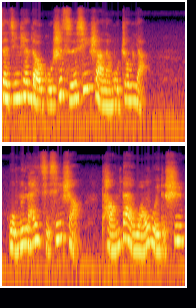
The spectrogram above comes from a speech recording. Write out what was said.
在今天的古诗词欣赏栏目中呀，我们来一起欣赏唐代王维的诗。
